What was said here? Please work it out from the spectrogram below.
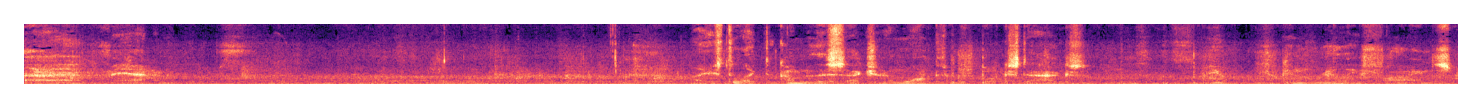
Ah, man. I used to like to come to this section and walk through the book stacks. You, you can really some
